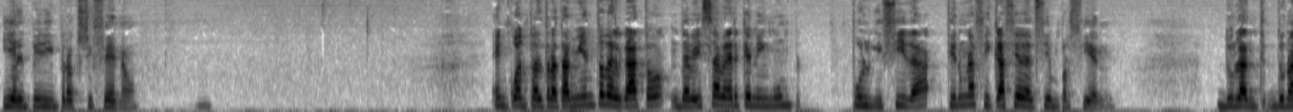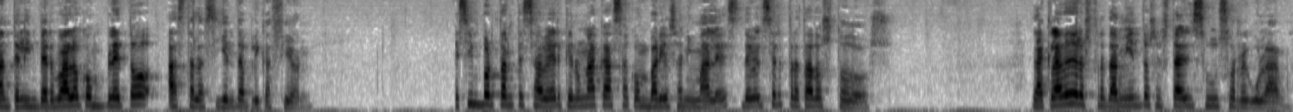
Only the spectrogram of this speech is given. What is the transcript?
y el piriproxifeno. En cuanto al tratamiento del gato, debéis saber que ningún pulguicida tiene una eficacia del 100% durante, durante el intervalo completo hasta la siguiente aplicación. Es importante saber que en una casa con varios animales deben ser tratados todos. La clave de los tratamientos está en su uso regular.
